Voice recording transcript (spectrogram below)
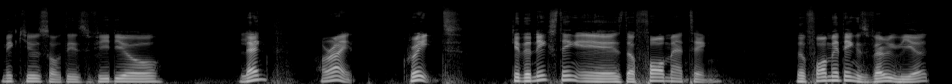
make use of this video length. All right, great. Okay, the next thing is the formatting. The formatting is very weird.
